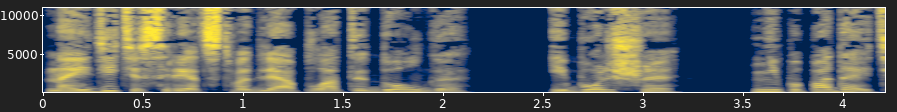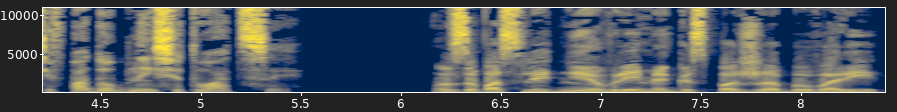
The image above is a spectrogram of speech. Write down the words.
Найдите средства для оплаты долга и больше не попадайте в подобные ситуации. За последнее время госпожа Бавари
